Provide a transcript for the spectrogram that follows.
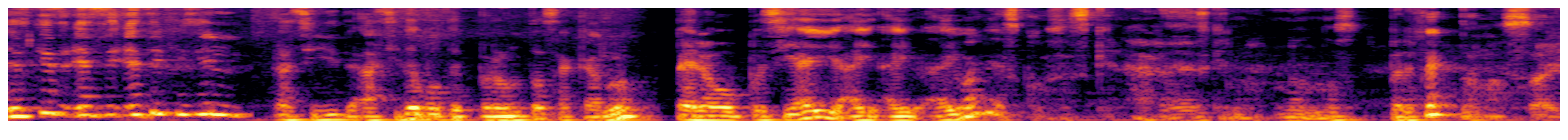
Es que es, es- es difícil así, así de bote pronto sacarlo, pero pues sí hay, hay, hay, hay varias cosas que la verdad es que no, no, no- perfecto no soy,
